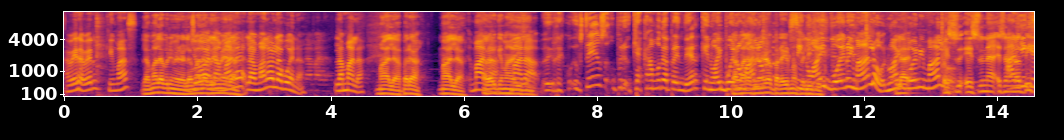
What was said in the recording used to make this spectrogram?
a ver, a ver, ¿quién más? La mala primera, la Yo, mala a la primera. mala, ¿la mala o la buena? La mala. Mala, pará. Mala. Mala. a ver qué más mala. dicen. Eh, Ustedes, pero que acabamos de aprender que no hay bueno o mala malo. para irnos si no hay bueno y malo, no hay La- bueno y malo. Es, es una, es una Alguien noticia...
